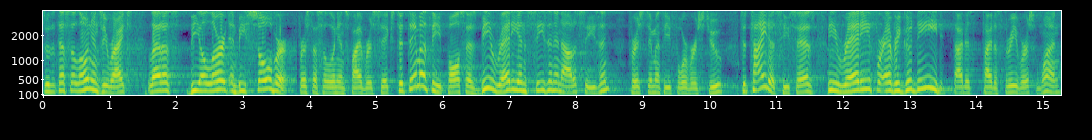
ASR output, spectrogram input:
To the Thessalonians he writes, let us be alert and be sober. 1 Thessalonians 5 verse 6. To Timothy, Paul says, be ready in season and out of season. 1 Timothy 4 verse 2. To Titus, he says, be ready for every good deed. Titus, Titus 3 verse 1.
